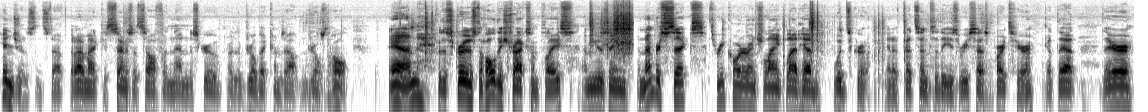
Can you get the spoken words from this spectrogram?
hinges and stuff. It automatically centers itself and then the screw or the drill bit comes out and drills the hole. And for the screws to hold these tracks in place, I'm using a number six, three quarter inch length flathead wood screw. And it fits into these recessed parts here. Got that there,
